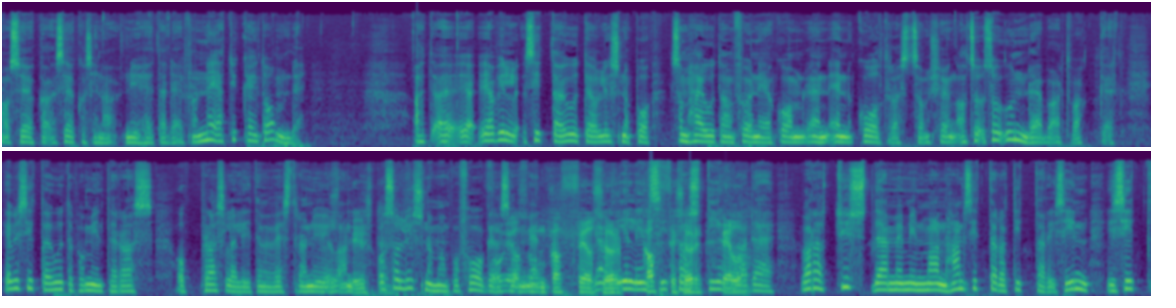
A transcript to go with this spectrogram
och söka, söka sina nyheter därifrån. Nej, jag tycker inte om det att äh, jag vill sitta ute och lyssna på, som här utanför när jag kom, en, en koltrast som sjöng. Alltså så underbart vackert. Jag vill sitta ute på min terrass och prassla lite med Västra Nyland. Just just. Och så lyssnar man på fågelsången. Fågelsång, kaffe och jag sörp- vill inte sitta och stirra där. Vara tyst där med min man. Han sitter och tittar i, sin, i sitt,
